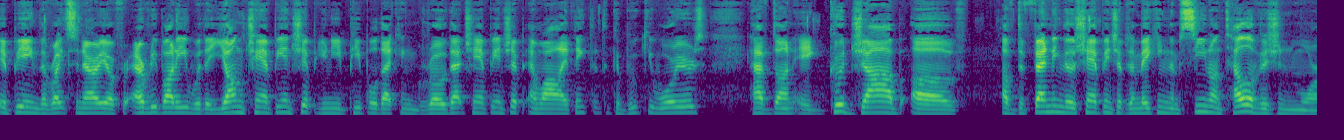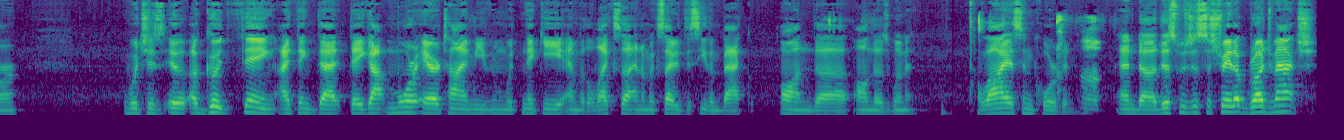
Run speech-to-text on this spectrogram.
it being the right scenario for everybody. With a young championship, you need people that can grow that championship. And while I think that the Kabuki Warriors have done a good job of of defending those championships and making them seen on television more, which is a a good thing. I think that they got more airtime even with Nikki and with Alexa, and I'm excited to see them back on the on those women, Elias and Corbin. Ugh. And uh, this was just a straight up grudge match.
